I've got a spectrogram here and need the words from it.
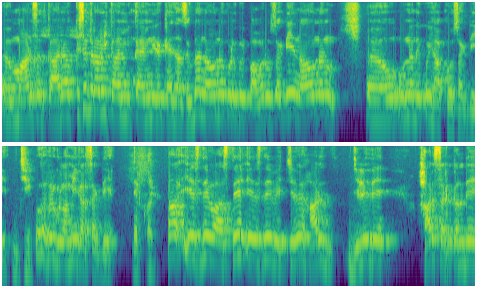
ਮਾਣ ਸਤਿਕਾਰ ਹੈ ਉਹ ਕਿਸੇ ਤਰ੍ਹਾਂ ਵੀ ਕਾਇਮ ਕਾਇਮ ਨਹੀਂ ਰੱਖਿਆ ਜਾ ਸਕਦਾ ਨਾ ਉਹਨਾਂ ਕੋਲ ਕੋਈ ਪਾਵਰ ਹੋ ਸਕਦੀ ਹੈ ਨਾ ਉਹਨਾਂ ਨੂੰ ਉਹਨਾਂ ਦੇ ਕੋਈ ਹੱਕ ਹੋ ਸਕਦੀ ਹੈ। ਉਹ ਤਾਂ ਫਿਰ ਗੁਲਾਮੀ ਕਰ ਸਕਦੇ ਹੈ। ਬਿਲਕੁਲ। ਤਾਂ ਇਸ ਦੇ ਵਾਸਤੇ ਇਸ ਦੇ ਵਿੱਚ ਹਰ ਜ਼ਿਲ੍ਹੇ ਦੇ ਹਰ ਸਰਕਲ ਦੇ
